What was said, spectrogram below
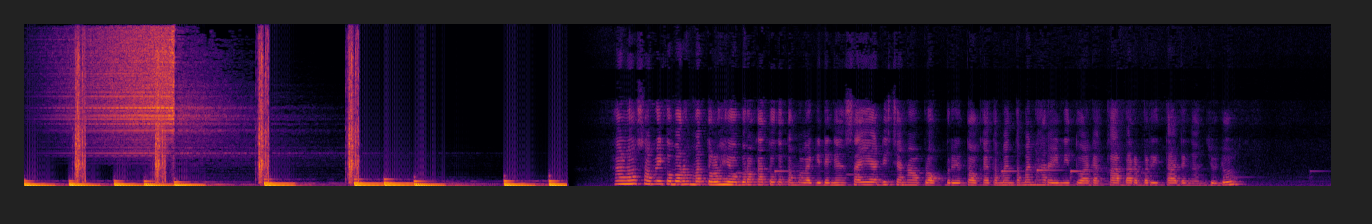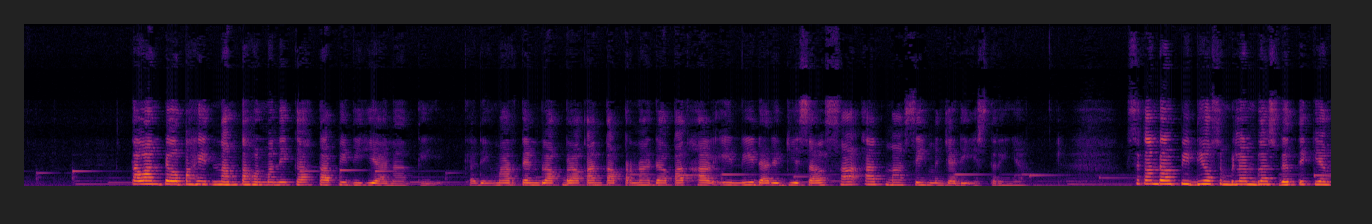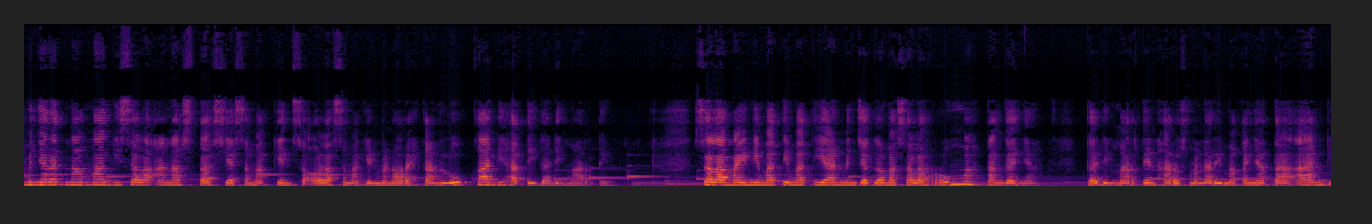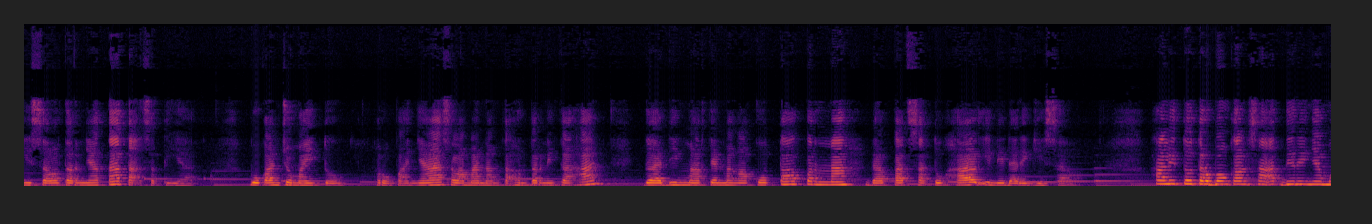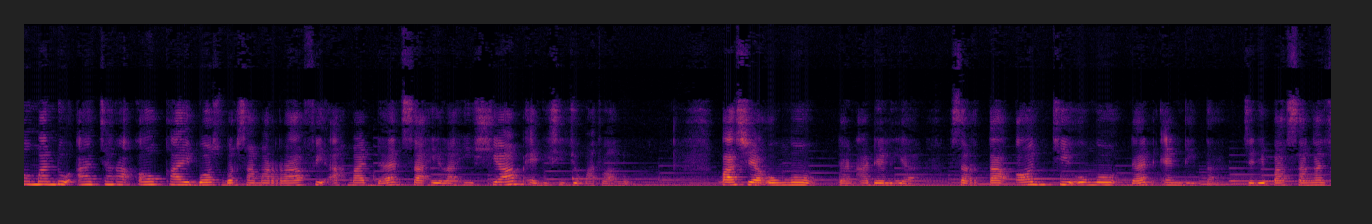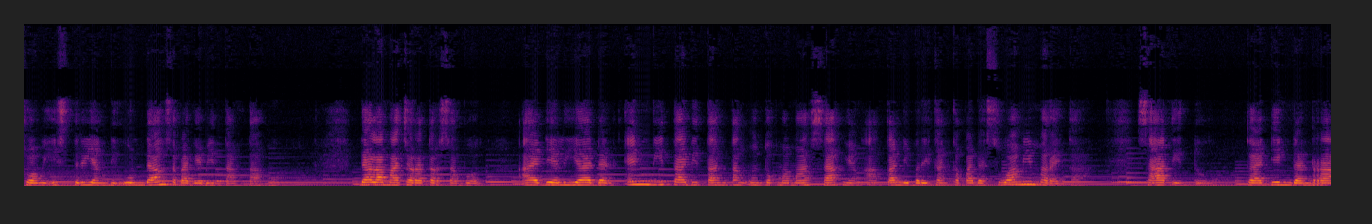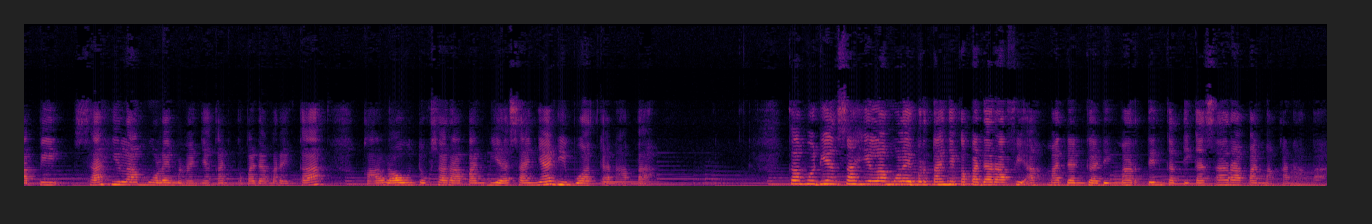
Halo Assalamualaikum warahmatullahi wabarakatuh. Ketemu lagi dengan saya di channel vlog berita. Oke teman-teman hari ini tuh ada kabar berita dengan judul Telan pil pahit 6 tahun menikah tapi dihianati. Gading Martin belak-belakan tak pernah dapat hal ini dari Gisel saat masih menjadi istrinya Skandal video 19 detik yang menyeret nama Gisela Anastasia semakin seolah semakin menorehkan luka di hati Gading Martin. Selama ini mati-matian menjaga masalah rumah tangganya, Gading Martin harus menerima kenyataan Gisel ternyata tak setia. Bukan cuma itu, rupanya selama enam tahun pernikahan, Gading Martin mengaku tak pernah dapat satu hal ini dari Gisel. Hal itu terbongkar saat dirinya memandu acara Okai Bos bersama Raffi Ahmad dan Sahila Hisham edisi Jumat lalu. Pasya Ungu dan Adelia serta Onci Ungu dan Endita jadi pasangan suami istri yang diundang sebagai bintang tamu. Dalam acara tersebut, Adelia dan Endita ditantang untuk memasak yang akan diberikan kepada suami mereka. Saat itu, Gading dan Rapi, Sahila mulai menanyakan kepada mereka kalau untuk sarapan biasanya dibuatkan apa. Kemudian Sahila mulai bertanya kepada Raffi Ahmad dan Gading Martin ketika sarapan makan apa.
